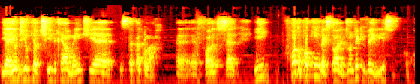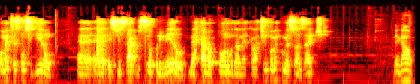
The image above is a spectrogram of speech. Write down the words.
e aí o dia que eu tive realmente é espetacular. É, é, fora do sério. E conta um pouquinho da história, de onde é que veio isso, como é que vocês conseguiram é, é, esse destaque de ser o primeiro mercado autônomo da América Latina, como é que começou a Zite? Legal.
